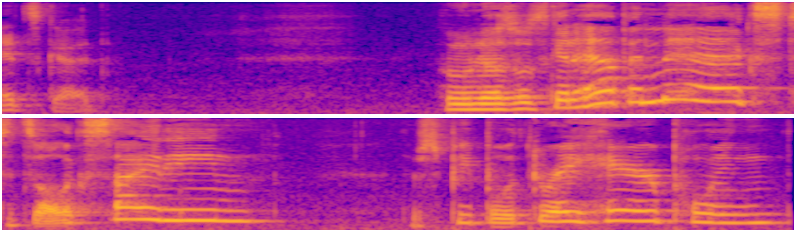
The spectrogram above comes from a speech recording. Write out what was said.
it's good. Who knows what's going to happen next? It's all exciting. There's people with gray hair pulling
